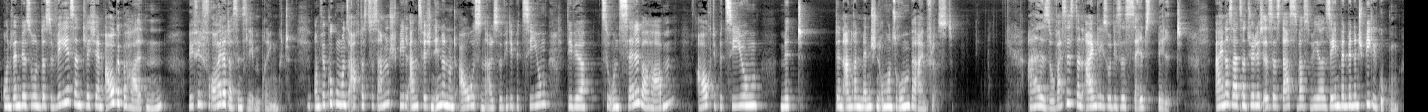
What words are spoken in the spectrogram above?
Und wenn wir so das Wesentliche im Auge behalten, wie viel Freude das ins Leben bringt. Und wir gucken uns auch das Zusammenspiel an zwischen innen und außen, also wie die Beziehung, die wir zu uns selber haben, auch die Beziehung mit den anderen Menschen um uns herum beeinflusst. Also, was ist denn eigentlich so dieses Selbstbild? Einerseits natürlich ist es das, was wir sehen, wenn wir in den Spiegel gucken.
